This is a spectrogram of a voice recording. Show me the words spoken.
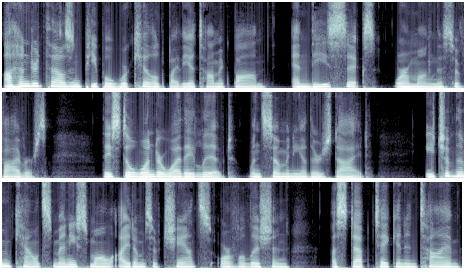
A hundred thousand people were killed by the atomic bomb, and these six were among the survivors. They still wonder why they lived when so many others died. Each of them counts many small items of chance or volition, a step taken in time,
